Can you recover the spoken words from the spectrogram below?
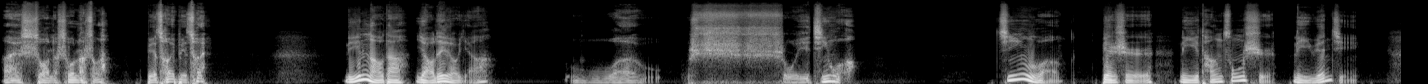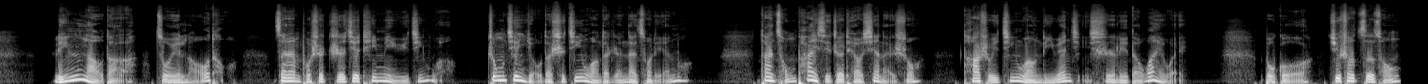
哎，说了说了说了，别催别催。林老大咬了咬牙，我属于金王。金王便是李唐宗室李元景。林老大作为牢头，自然不是直接听命于金王，中间有的是金王的人来做联络。但从派系这条线来说，他属于金王李元景势力的外围。不过，据说自从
